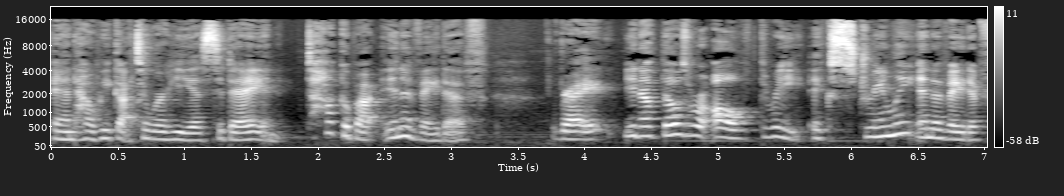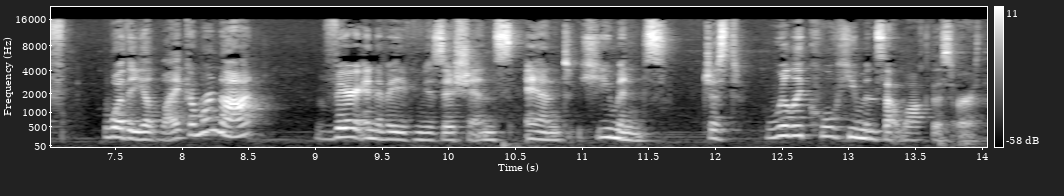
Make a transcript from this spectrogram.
and how he got to where he is today and talk about innovative Right. you know, those were all three extremely innovative, whether you like them or not, very innovative musicians and humans, just really cool humans that walk this earth.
